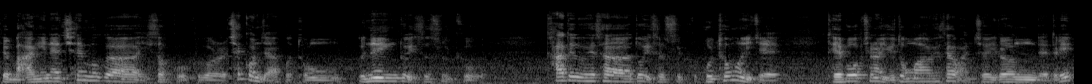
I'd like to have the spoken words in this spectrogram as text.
그 망인의 채무가 있었고 그걸 채권자 보통 은행도 있을 수 있고 카드 회사도 있을 수 있고 보통은 이제 대부업체나 유동화 회사가 많죠. 이런 데들이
